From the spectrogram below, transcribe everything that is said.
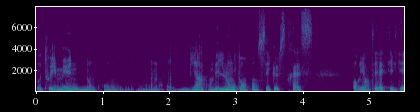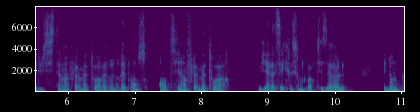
auto-immunes, donc bien qu'on ait longtemps pensé que le stress orientait l'activité du système inflammatoire vers une réponse anti-inflammatoire via la sécrétion de cortisol, et donc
